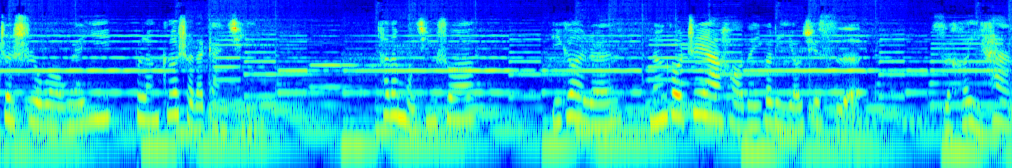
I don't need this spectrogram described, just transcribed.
这是我唯一不能割舍的感情。”他的母亲说：“一个人能够这样好的一个理由去死，死何遗憾？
